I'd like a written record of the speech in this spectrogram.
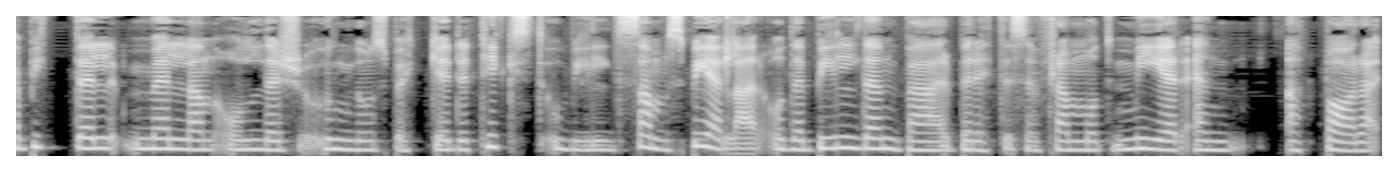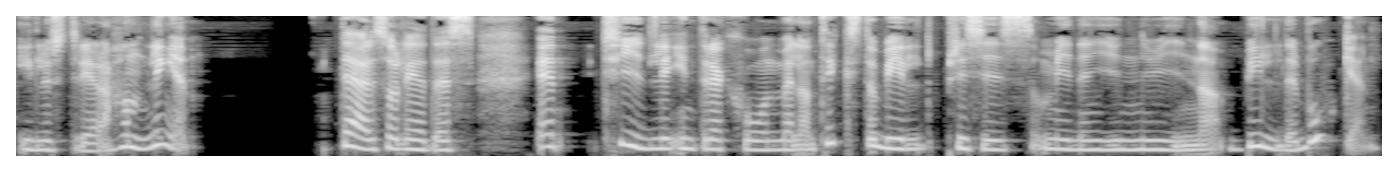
kapitel, mellan ålders och ungdomsböcker där text och bild samspelar och där bilden bär berättelsen framåt mer än att bara illustrera handlingen. Det är således en tydlig interaktion mellan text och bild precis som i den genuina bilderboken.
